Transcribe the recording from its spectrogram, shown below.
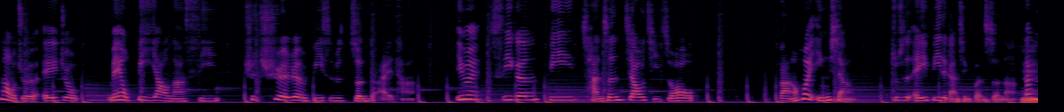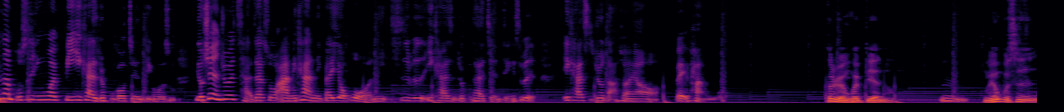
那我觉得 A 就没有必要拿 C 去确认 B 是不是真的爱他，因为 C 跟 B 产生交集之后，反而会影响就是 A B 的感情本身啊。但嗯那不是因为 B 一开始就不够坚定或者什么，有些人就会踩在说啊，你看你被诱惑了，你是不是一开始就不太坚定？是不是一开始就打算要背叛我？个人会变啊，嗯，我们又不是，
